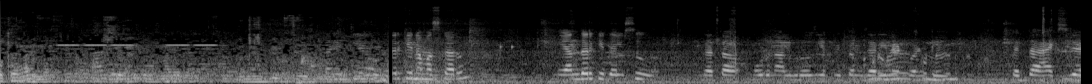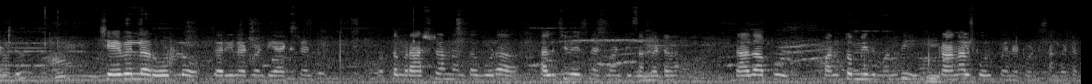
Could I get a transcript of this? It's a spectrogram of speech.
ఓకేనా అందరికీ అందరికీ నమస్కారం. మీ అందరికీ తెలుసు గత మూడు నాలుగు రోజుల క్రితం జరిగినటువంటి పెద్ద యాక్సిడెంట్. చేవెళ్ళ రోడ్లో జరిగినటువంటి యాక్సిడెంట్. మొత్తం రాష్ట్రాన్ని అంతా కూడా కలిచివేసినటువంటి సంఘటన. దాదాపు పంతొమ్మిది మంది ప్రాణాలు కోల్పోయినటువంటి సంఘటన.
